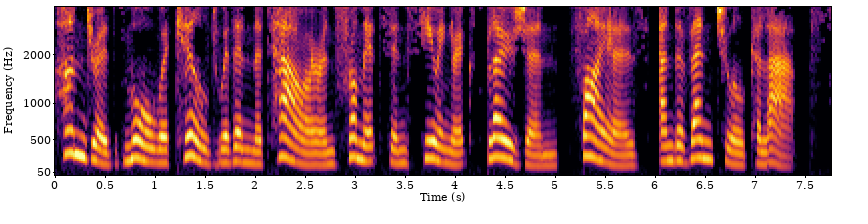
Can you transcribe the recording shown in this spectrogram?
Hundreds more were killed within the tower and from its ensuing explosion, fires, and eventual collapse.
